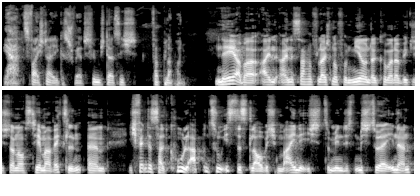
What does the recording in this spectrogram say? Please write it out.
ja, ein zweischneidiges Schwert. Ich will mich da jetzt nicht verplappern. Nee, aber ein, eine Sache vielleicht noch von mir und dann können wir da wirklich dann auch das Thema wechseln. Ähm, ich fände es halt cool. Ab und zu ist es, glaube ich, meine ich zumindest, mich zu erinnern,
